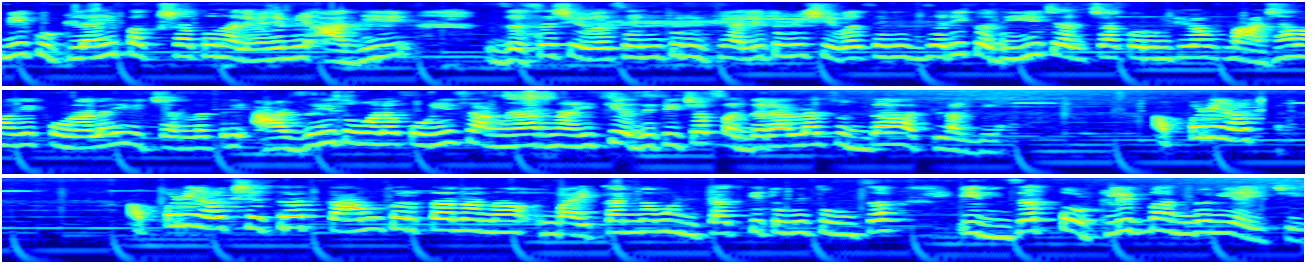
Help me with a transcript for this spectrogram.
मी कुठल्याही पक्षातून आले म्हणजे मी आधी जसं शिवसेनेतून इथे आली तुम्ही शिवसेनेत जरी कधीही चर्चा करून किंवा माझ्या मागे कोणालाही विचारलं तरी आजही तुम्हाला कोणी सांगणार नाही की अदितीच्या पदराला सुद्धा हात लागला. आपण या आपण या क्षेत्रात काम करताना ना बायकांना म्हणतात की तुम्ही तुमचं इज्जत पोटलीत बांधून यायची.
